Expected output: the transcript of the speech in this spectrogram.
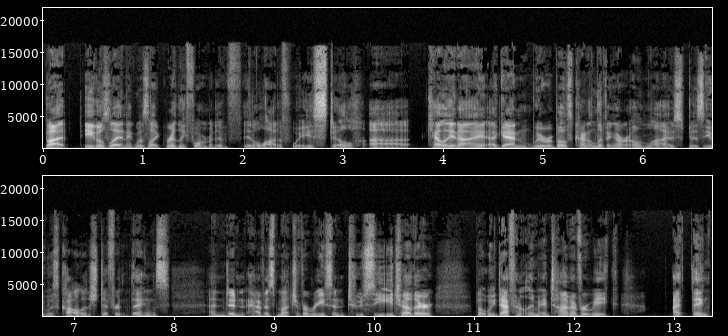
but Eagles Landing was like really formative in a lot of ways still. Uh, Kellie and I, again, we were both kind of living our own lives, busy with college, different things, and didn't have as much of a reason to see each other, but we definitely made time every week. I think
